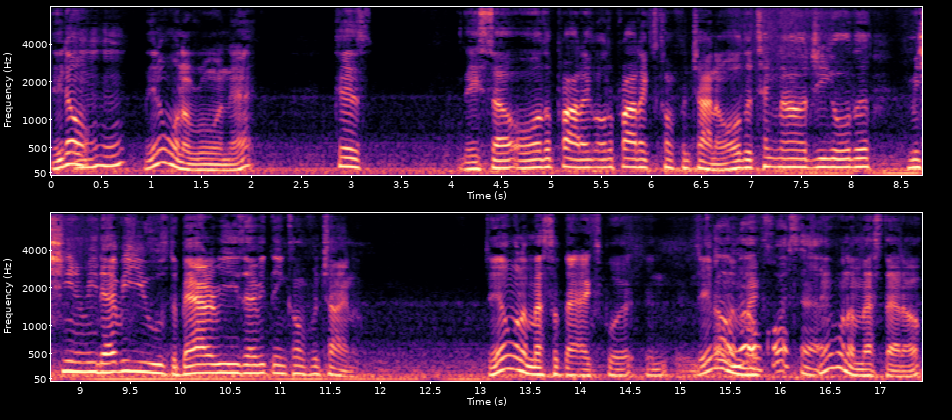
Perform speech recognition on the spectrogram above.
they don't Mm-hmm. they don't want to ruin that because they sell all the product. All the products come from China. All the technology, all the machinery that we use, the batteries, everything come from China. They don't want to mess up that export, and they don't Oh want no, to of mess. course They not. don't want to mess that up.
